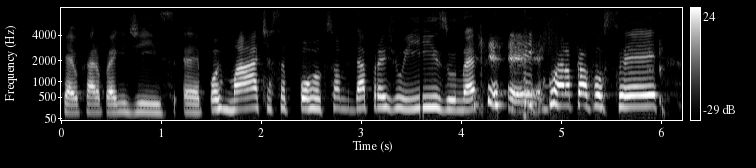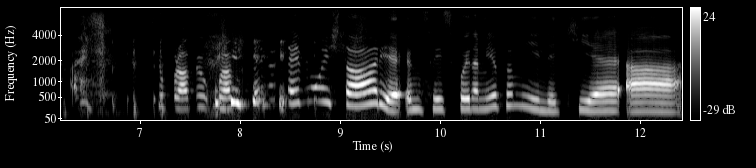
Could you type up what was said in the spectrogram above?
Que aí o cara pega e diz: é, Pois mate essa porra que só me dá prejuízo, né? É. com ela pra você. o próprio, o próprio. Teve uma história, eu não sei se foi na minha família, que é a,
